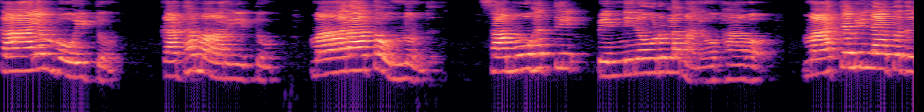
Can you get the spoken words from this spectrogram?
കാലം പോയിട്ടും കഥ മാറിയിട്ടും മാറാത്ത ഒന്നുണ്ട്. സമൂഹത്തിൽ പെണ്ണിനോടുള്ള മനോഭാവം മാറ്റമില്ലാത്തത്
